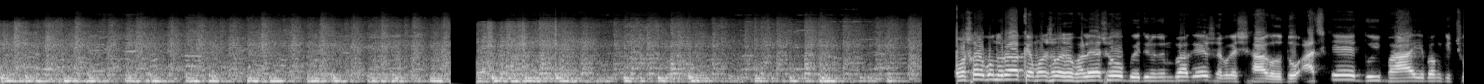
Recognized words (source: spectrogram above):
Thank you. নমস্কার বন্ধুরা, কেমন সবাই ভালো আছো? বেদিন নতুন ভাগে সবাইকে স্বাগত। তো আজকে দুই ভাই এবং কিছু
